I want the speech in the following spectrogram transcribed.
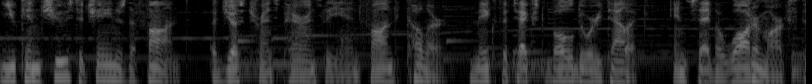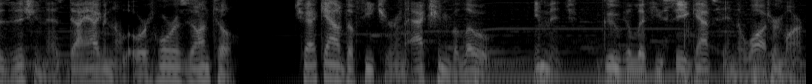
You can choose to change the font, adjust transparency and font color, make the text bold or italic, and set the watermark's position as diagonal or horizontal. Check out the feature in action below. Image, Google If you see gaps in the watermark,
